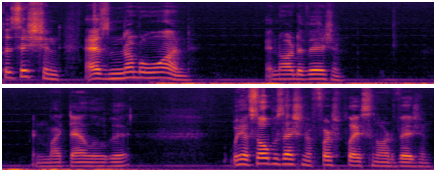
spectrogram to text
positioned as number one in our division. And mic down a little bit. We have sole possession of first place in our division.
